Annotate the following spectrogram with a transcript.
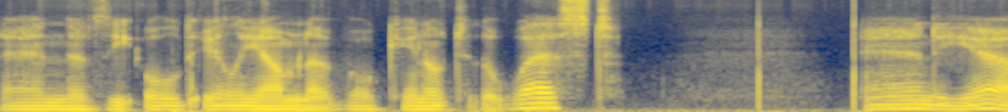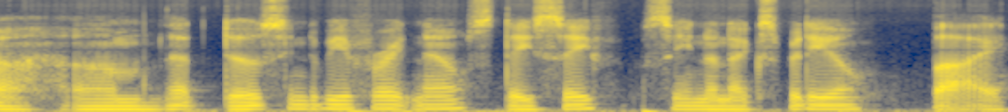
and there's the old Iliamna volcano to the west. And yeah, um, that does seem to be it for right now. Stay safe. See you in the next video. Bye.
